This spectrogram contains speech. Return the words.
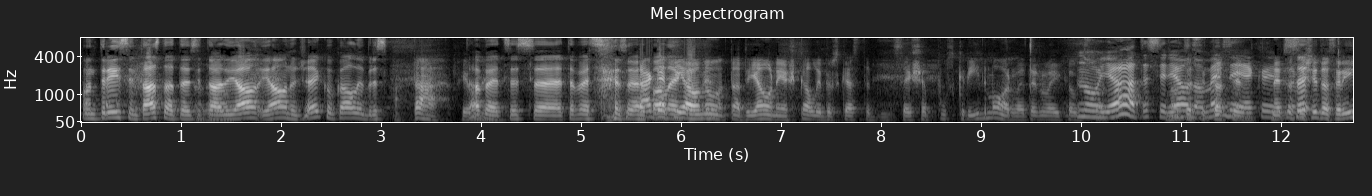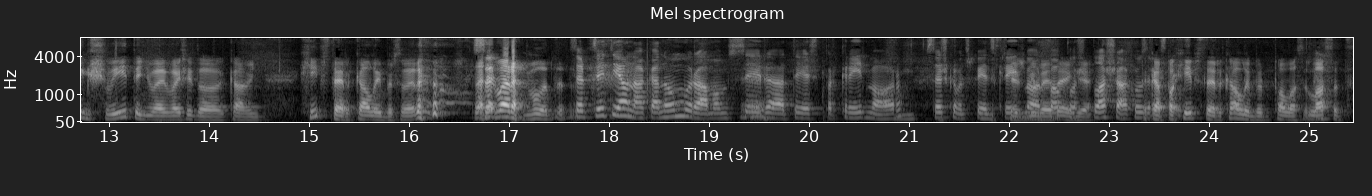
Un 308. ir tāda jauna, jauna džeku kalibrs. Tā, tāpēc es, tāpēc es Tagad palieku, jau nu, tāda jauniešu kalibrs, kas tad 6,5 krīdmora vai, vai kaut kas nu, tāds. Jā, tas ir nu, jau no mednieku. Ne, tas ir šitas Rīgas švītiņu vai, vai šito, kā viņi, hipsteru kalibrs vai ne? varētu būt. Starp citu, jaunākā numurā mums ir uh, tieši par krīdmoru. 6,5 krīdmoru paplaš, plašāk uzrakstīt. Kā pa hipsteru kalibru palas, lasat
